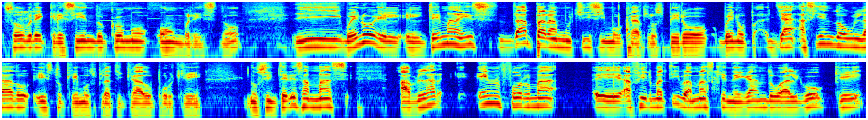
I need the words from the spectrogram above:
sobre creciendo como hombres, ¿no? Y bueno, el, tema es, da para muchísimo, Carlos, pero bueno, ya haciendo a un lado esto que hemos platicado, porque nos interesa más hablar en forma eh, afirmativa, más que negando algo que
